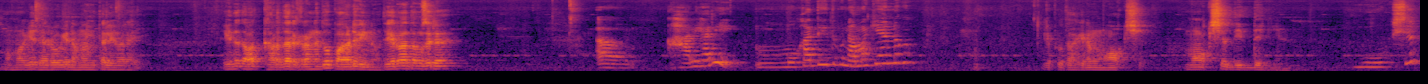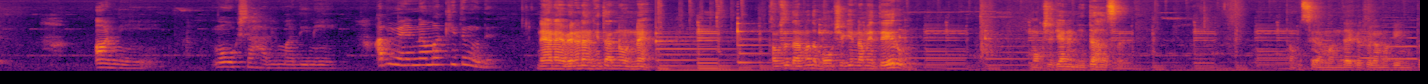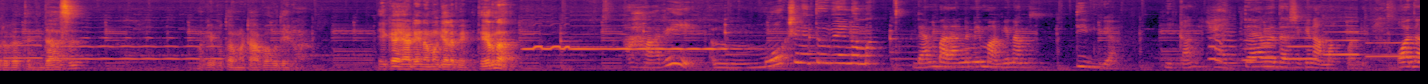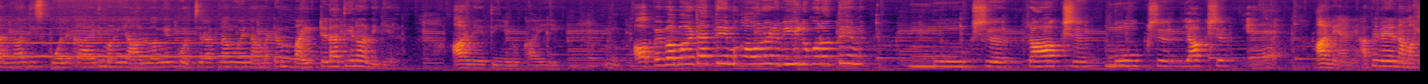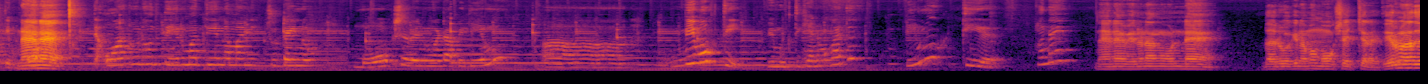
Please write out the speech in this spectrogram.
මමගේ දරුවගේ නම හිතලා ඉවරයි. ඊට තවත් කරදර කරන්න නැතුව පාඩු ඉන්නවා. තේරුණාද තමසට? හරි හරි මොකක්ද හිතපු නම කියන්නකෝ ඒ පුතාගේ නම මොක්ෂ. මොක්ෂ දිද්දෙනිය. මෝක්ෂ අනේ මෝක්ෂ හරි මදිනේ අපි වෙන නමක් හිතමුද නෑ නෑ වෙන නම් හිතන්න ඕනේ නෑ. තමස දන්නවද මොක්ෂ කියන නමේ තේරුම? මොක්ෂ කියන්නේ නිදහස. තමසේ මම දැක තුල මගේ උපරගත්ත නිදහස මගේ පුතා මට ආපහු දෙනවා. ඒකයි යට නම ගැලපෙන්නේ. තේරුණාද? හරි මෝක්ෂ නැතුව වෙන නම. දැම් බලන්න මේ මගේ නම දිව්‍ය. නිකන් හැත්තෑව දශක නමක් වගේ. ඔය දන්නා ස්කෝල කායද මගේ යාළුවන්ගේ කොච්චරක් නම් ඔය නමටම බයිට්ටලා තියෙනවාද කියලා. අනේ තියෙනු කයි අපේ බාටත් එහෙම කවුරට විහිළු කරොත් එහෙම. මෝක්ෂ රාක්ෂ මෝක්ෂ යක්ෂ. ඈ. අනේ අනේ. අපි වෙන නමක් තිබ්බා. නෑ, නෑ. දැන් ඔයාට උන හොඳ තේරුමක් තියෙන නමනේ චුට්ටයි නෝ මෝක්ෂ වෙනුවට අපි තියමු ආ, විමුක්ති. විමුක්ති කියන මොකද විමුක්තිය. හොඳයි. නෑ නෑ වෙන නම් ඕනේ නෑ. දරුවගේ නම මොක්ෂ එච්චරයි. තේරුණාද?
